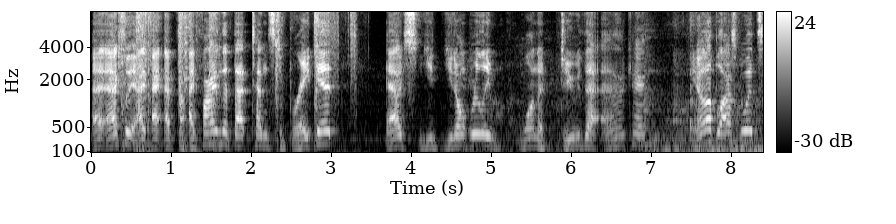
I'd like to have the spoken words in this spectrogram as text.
Actually, I, I, I- I find that that tends to break it. Alex, you, you don't really want to do that. Okay. You know what, Blazkowicz?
